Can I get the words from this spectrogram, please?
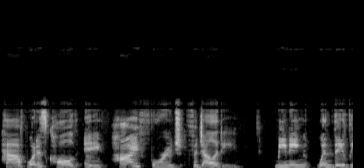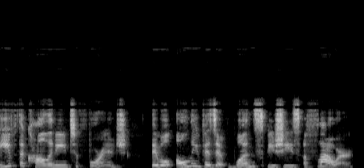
have what is called a high forage fidelity, meaning when they leave the colony to forage, they will only visit one species of flower.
